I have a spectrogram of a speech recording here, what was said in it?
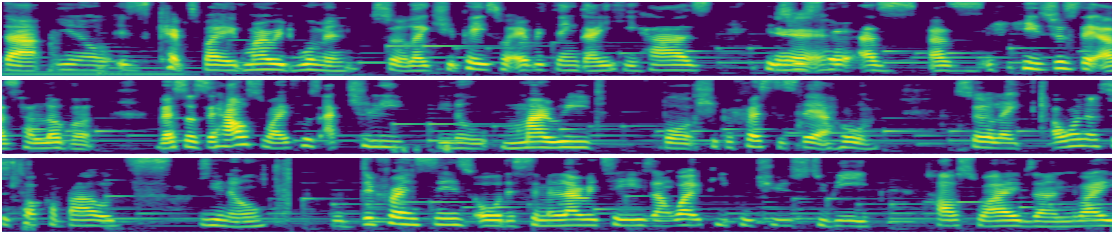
that you know is kept by a married woman so like she pays for everything that he has. He's just there as as he's just there as her lover versus a housewife who's actually you know married but she prefers to stay at home. So like i want us to talk about you know the differences or the similarities and why people choose to be housewives and why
